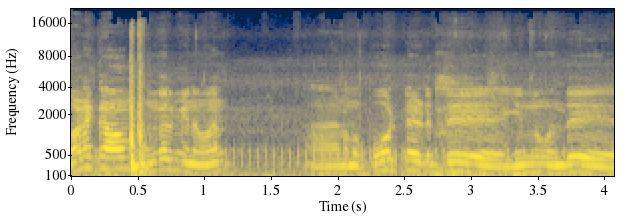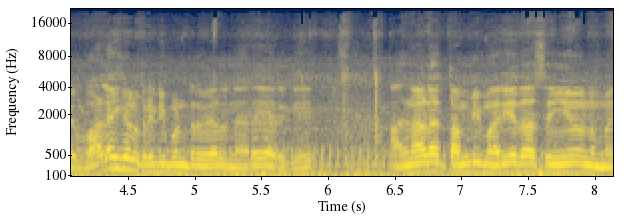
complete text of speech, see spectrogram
வணக்கம் உங்கள் மீனவன். நம்ம போட்டோ எடுத்து இன்னும் வந்து வலைகள் ரெடி பண்ணுற வேலை நிறையா இருக்குது அதனால் தம்பி மரியாதாசையும் நம்ம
